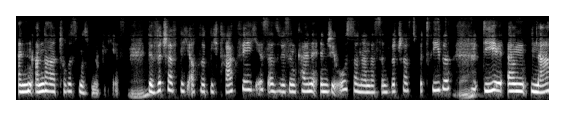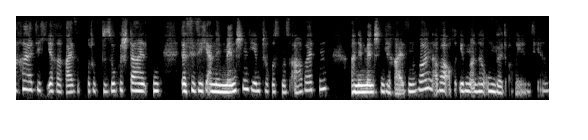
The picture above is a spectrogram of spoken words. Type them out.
ein anderer Tourismus möglich ist, mhm. der wirtschaftlich auch wirklich tragfähig ist. Also wir sind keine NGOs, sondern das sind Wirtschaftsbetriebe, ja. die ähm, nachhaltig ihre Reiseprodukte so gestalten, dass sie sich an den Menschen, die im Tourismus arbeiten, an den Menschen, die reisen wollen, aber auch eben an der Umwelt orientieren.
